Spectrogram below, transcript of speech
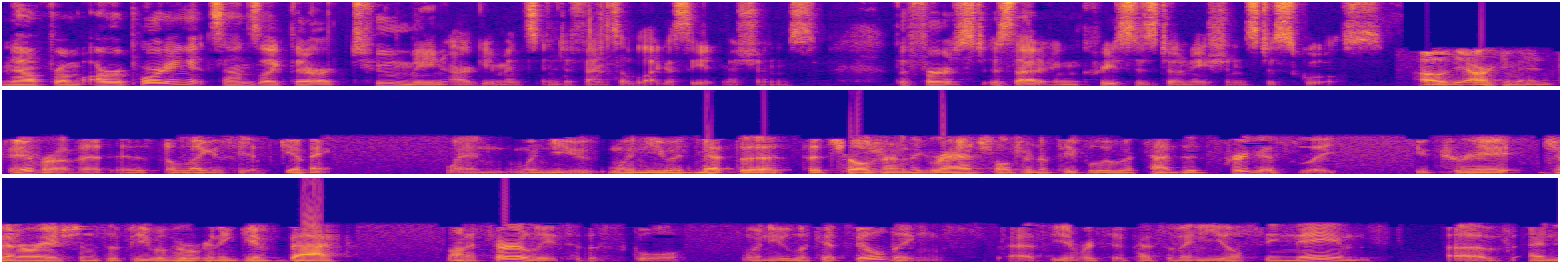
Now, from our reporting, it sounds like there are two main arguments in defense of legacy admissions. The first is that it increases donations to schools. Oh, the argument in favor of it is the legacy of giving when when you when you admit the the children and the grandchildren of people who attended previously, you create generations of people who are going to give back monetarily to the school. When you look at buildings at the University of Pennsylvania, you'll see names of and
